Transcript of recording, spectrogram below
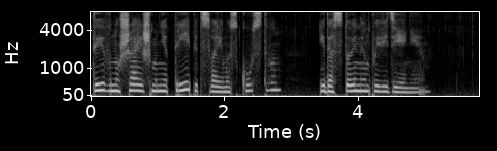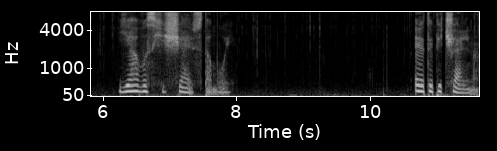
Ты внушаешь мне трепет своим искусством и достойным поведением. Я восхищаюсь тобой. Это печально,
